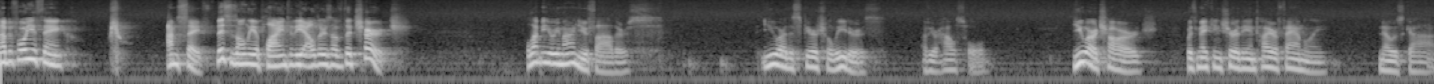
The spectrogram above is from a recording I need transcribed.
Now, before you think, I'm safe, this is only applying to the elders of the church. Well, let me remind you, fathers, you are the spiritual leaders of your household. You are charged with making sure the entire family knows God.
